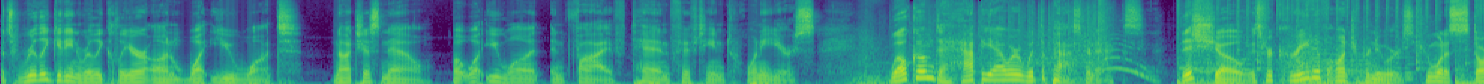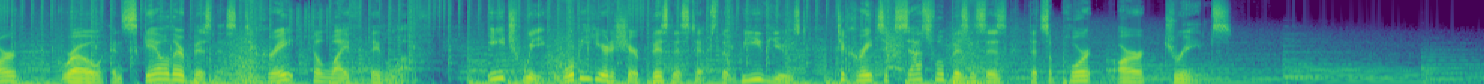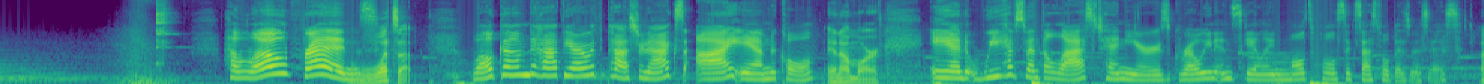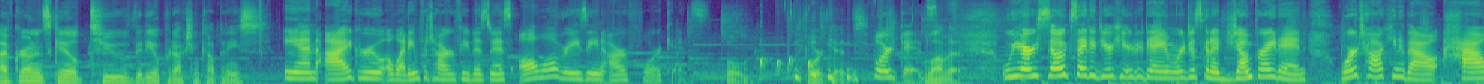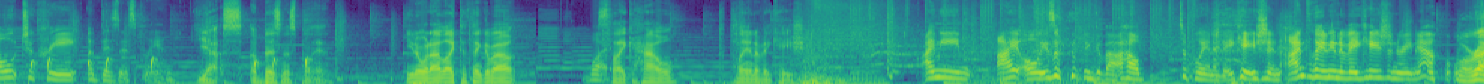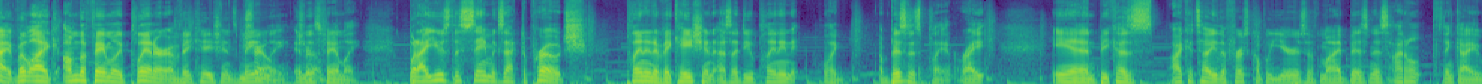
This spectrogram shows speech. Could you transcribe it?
It's really getting really clear on what you want, not just now, but what you want in 5, 10, 15, 20 years. Welcome to Happy Hour with the Pasternacks. This show is for creative entrepreneurs who want to start, grow, and scale their business to create the life they love. Each week, we'll be here to share business tips that we've used to create successful businesses that support our dreams. Hello, friends. What's up? Welcome to Happy Hour with Pasternacks. I am Nicole, And I'm Mark. and we have spent the last 10 years growing and scaling multiple successful businesses. I've grown and scaled two video production companies. And I grew a wedding photography business all while raising our four kids. Boom. Four kids. Four kids. Love it. We are so excited you're here today, and we're just going to jump right in. We're talking about how to create a business plan. Yes, a business plan. You know what I like to think about? What? It's like how to plan a vacation. I mean, I always think about how to plan a vacation. I'm planning a vacation right now. Well, right, but like I'm the family planner of vacations mainly in this true. family. But I use the same exact approach planning a vacation as I do planning like a business plan, right? And because I could tell you the first couple years of my business, I don't think I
